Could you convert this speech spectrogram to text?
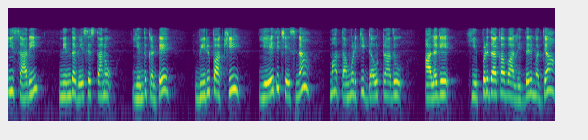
ఈసారి నింద వేసేస్తాను. ఎందుకంటే విరూపాక్షి ఏది చేసినా మా తమ్ముడికి డౌట్ రాదు. అలాగే ఇప్పటిదాకా వాళ్ళిద్దరి మధ్య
